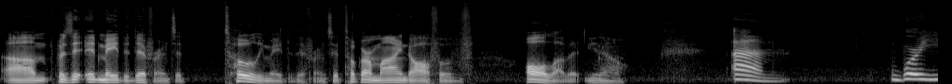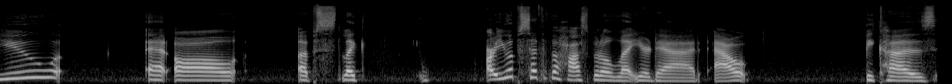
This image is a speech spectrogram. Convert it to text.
because it, it made the difference. It totally made the difference. It took our mind off of all of it. You know, Um, Were you at all ups like are you upset that the hospital let your dad out because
